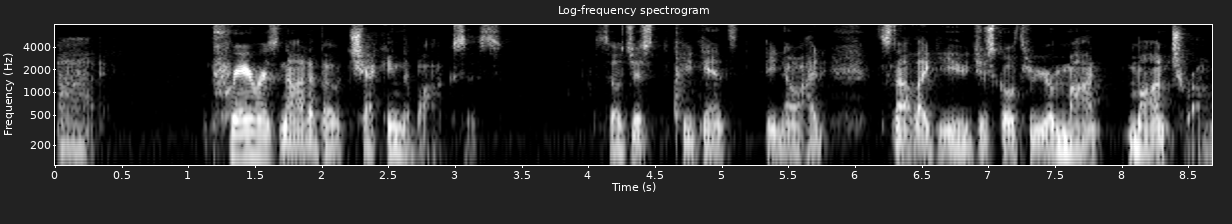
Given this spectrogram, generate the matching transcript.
Uh, prayer is not about checking the boxes. So just you can't you know I, it's not like you just go through your mantra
